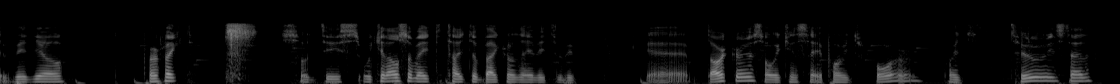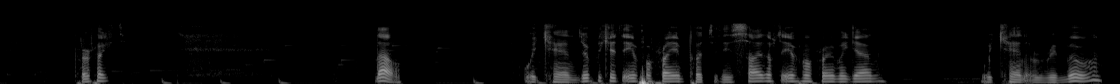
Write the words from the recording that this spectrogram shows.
the video perfect so this, we can also make the title background a little bit uh, darker, so we can say 0 0.4, 0 0.2 instead. Perfect. Now, we can duplicate the info frame, put it inside of the info frame again. We can remove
